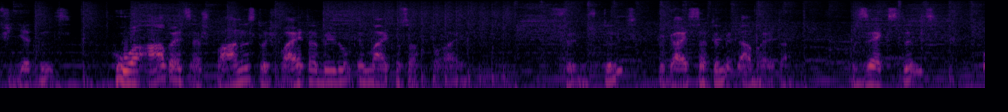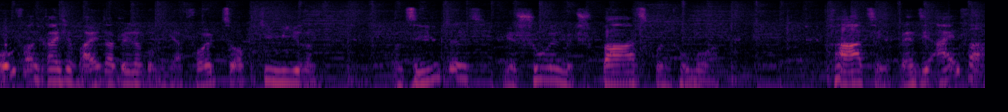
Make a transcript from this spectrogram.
Viertens hohe Arbeitsersparnis durch Weiterbildung im Microsoft-Bereich. Fünftens, begeisterte Mitarbeiter. Sechstens, umfangreiche Weiterbildung, um den Erfolg zu optimieren. Und siebtens, wir schulen mit Spaß und Humor. Fazit, wenn Sie einfach,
